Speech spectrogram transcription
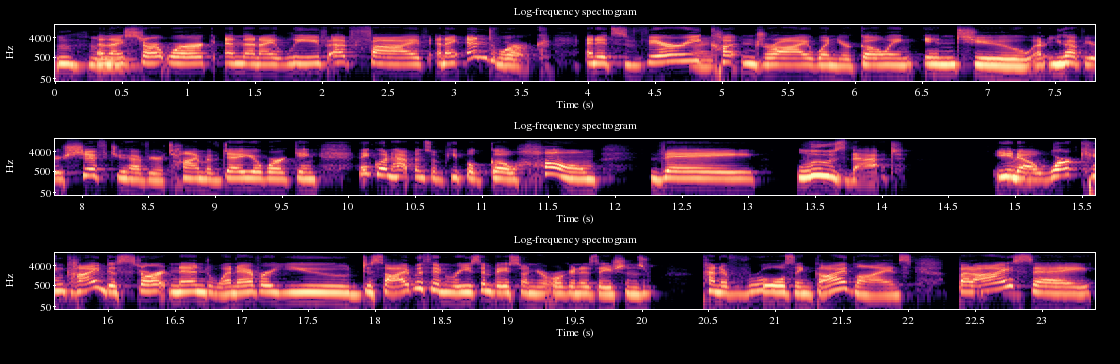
Mm-hmm. And I start work and then I leave at five and I end work. And it's very right. cut and dry when you're going into, you have your shift, you have your time of day you're working. I think what happens when people go home, they lose that. You right. know, work can kind of start and end whenever you decide within reason based on your organization's kind of rules and guidelines. But I say,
